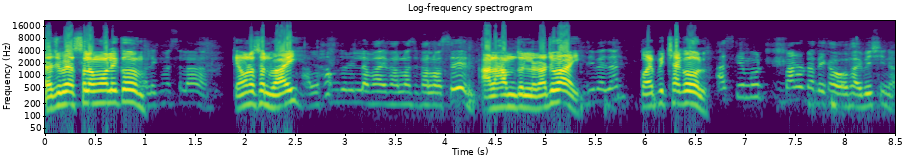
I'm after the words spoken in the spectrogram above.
রাজু ভাই আসসালামু আলাইকুম। ওয়ালাইকুম আসসালাম। কেমন আছেন ভাই? আলহামদুলিল্লাহ ভাই ভালো আছি ভালো আছেন? আলহামদুলিল্লাহ। রাজু ভাই? জি ভাইজান। কয় পিস ছাগল? আজকে মোট বারোটা দেখাবো ভাই বেশি না।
